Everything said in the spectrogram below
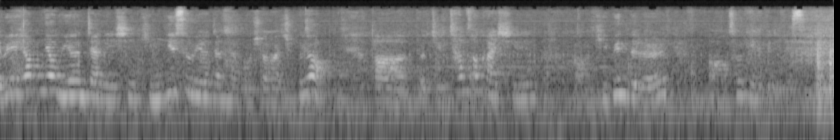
대외협력위원장이신 김기수 위원장님 모셔가지고요. 어, 또 지금 참석하신 어, 기빈들을 어, 소개해드리겠습니다.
